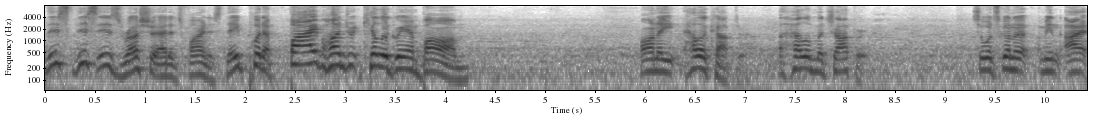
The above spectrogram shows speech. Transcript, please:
this this is Russia at its finest. They put a 500 kilogram bomb on a helicopter, a hell of a chopper. So it's gonna. I mean, I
